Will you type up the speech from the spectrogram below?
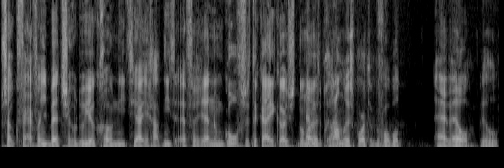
Is ook ver van je bedshow, doe je ook gewoon niet. Ja, je gaat niet even random golf zitten kijken als je het nog Ja, nooit hebt gedaan. andere sporten bijvoorbeeld hè, wel. Ik bedoel,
